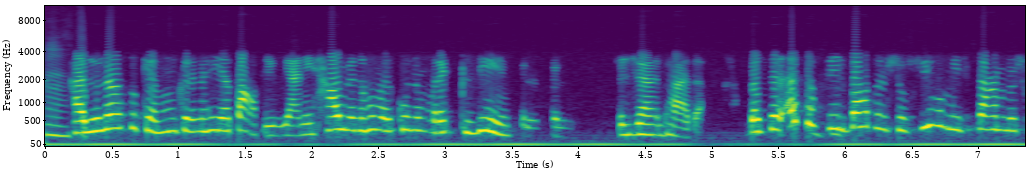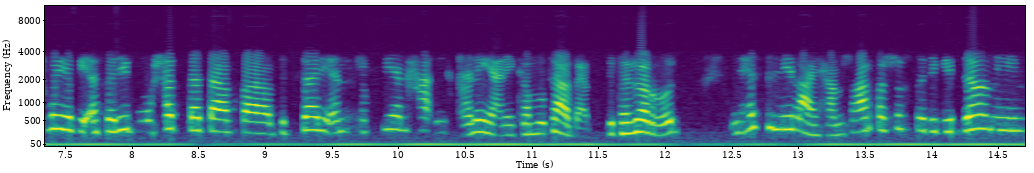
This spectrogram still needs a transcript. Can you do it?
مم. هذول ناس كان ممكن إن هي تعطي يعني يحاولوا إن هم يكونوا مركزين في في- الجانب هذا بس للأسف في البعض نشوف فيهم يستعملوا شوية في أساليب مشتتة فبالتالي أنا شخصيا أنا يعني كمتابع بتجرد نحس إني رايحة مش عارفة الشخص اللي قدامي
